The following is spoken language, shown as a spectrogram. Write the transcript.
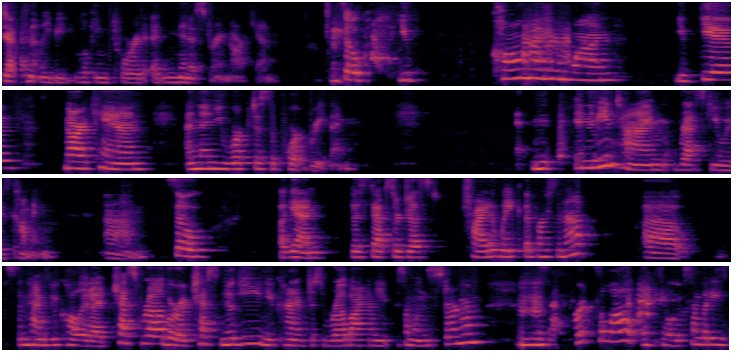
definitely be looking toward administering narcan. So you call 911 you give narcan and then you work to support breathing. In the meantime, rescue is coming. Um, so again, the steps are just try to wake the person up. Uh, sometimes we call it a chest rub or a chest noogie, and you kind of just rub on you, someone's sternum because mm-hmm. that hurts a lot. And so if somebody's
